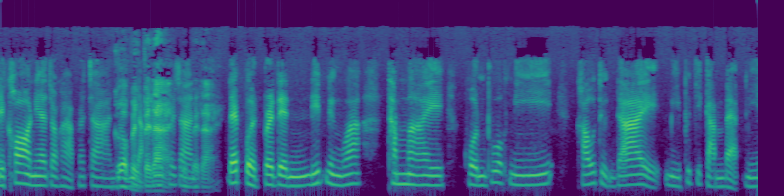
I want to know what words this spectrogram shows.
นข้อเนี้ยเจ้าค่ะพระอาจารย์ก็เป็นไปได้พระอาจารย์ได้เปิดประเด็นนิดนึงว่าทำไมคนพวกนี้เขาถึงได้มีพฤติกรรมแบบนี้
